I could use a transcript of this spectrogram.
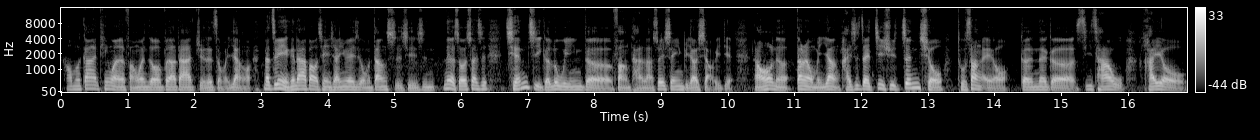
好，我们刚才听完了访问之后，不知道大家觉得怎么样哦？那这边也跟大家抱歉一下，因为我们当时其实是那个时候算是前几个录音的访谈啦，所以声音比较小一点。然后呢，当然我们一样还是在继续征求土上 L 跟那个 C 叉五，还有。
